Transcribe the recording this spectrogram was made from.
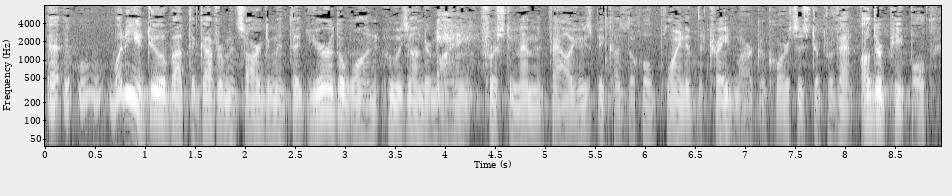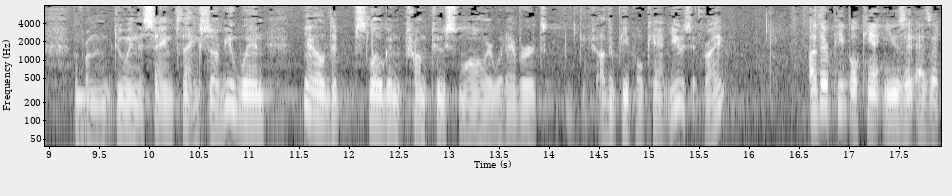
what do you do about the government's argument that you're the one who is undermining First Amendment values because the whole point of the trademark, of course, is to prevent other people from doing the same thing. So if you win, you know, the slogan Trump too small or whatever, other people can't use it, right? Other people can't use it as a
